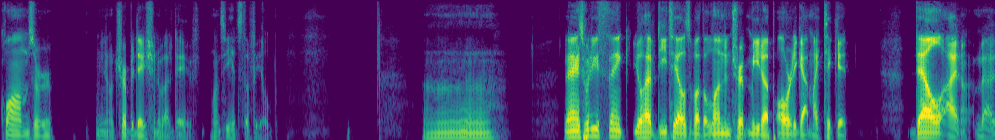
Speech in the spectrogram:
qualms or you know trepidation about Dave once he hits the field. Uh, next, what do you think? You'll have details about the London trip meetup. Already got my ticket. Dell, I don't. Uh,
